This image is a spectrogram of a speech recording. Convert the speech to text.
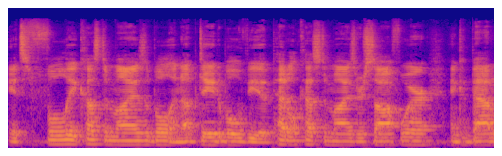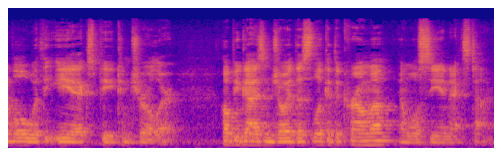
it's fully customizable and updatable via pedal customizer software and compatible with the EXP controller. Hope you guys enjoyed this look at the Chroma, and we'll see you next time.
